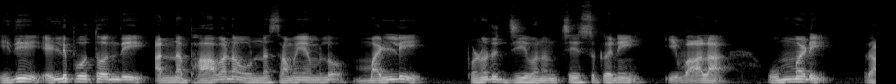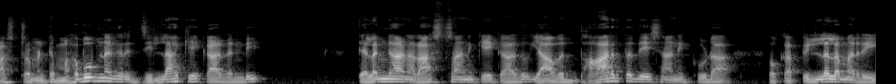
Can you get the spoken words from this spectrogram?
ఇది వెళ్ళిపోతోంది అన్న భావన ఉన్న సమయంలో మళ్ళీ పునరుజ్జీవనం చేసుకొని ఇవాళ ఉమ్మడి రాష్ట్రం అంటే మహబూబ్ నగర్ జిల్లాకే కాదండి తెలంగాణ రాష్ట్రానికే కాదు యావత్ భారతదేశానికి కూడా ఒక పిల్లల మర్రి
